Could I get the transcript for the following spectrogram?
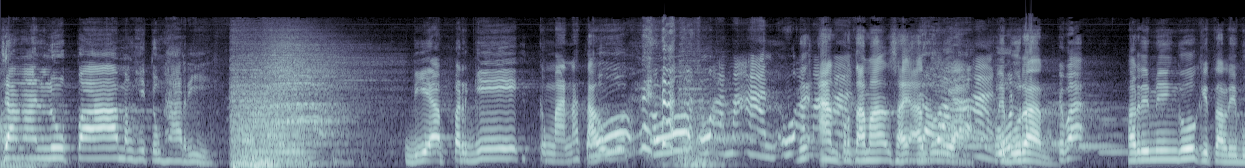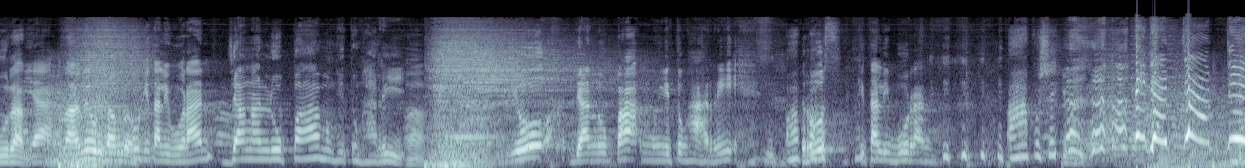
Jangan lupa menghitung hari. Dia pergi ke mana tahu? U, U amaan. U Ini amaan. an pertama saya an dulu ya. An. Liburan. Coba. Hari Minggu kita liburan. Ya. Nah ini urusan lu. Yuk kita liburan. Jangan lupa menghitung hari. Nah. Yuk, jangan lupa menghitung hari. Terus kita liburan. Apa sih? Tidak jadi.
